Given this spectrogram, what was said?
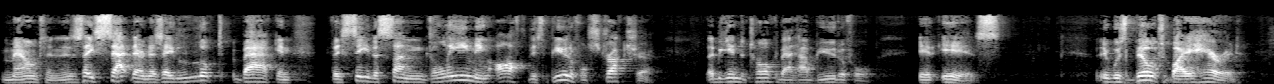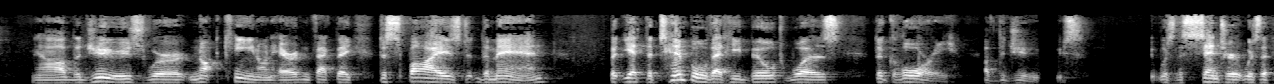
mountain. And as they sat there and as they looked back and they see the sun gleaming off this beautiful structure, they begin to talk about how beautiful it is. It was built by Herod. Now, the Jews were not keen on Herod. In fact, they despised the man. But yet, the temple that he built was the glory of the Jews. It was the center, it was the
